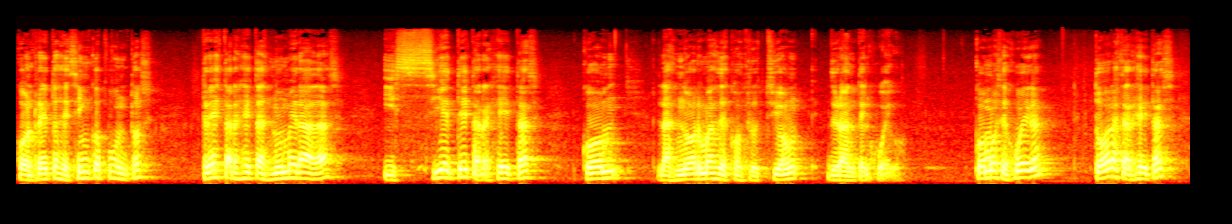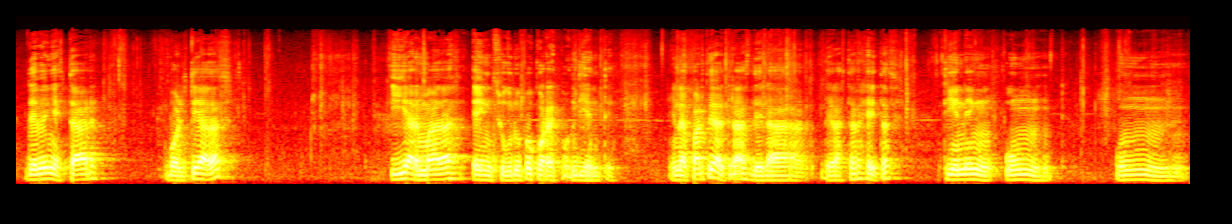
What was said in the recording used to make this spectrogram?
con retos de 5 puntos, 3 tarjetas numeradas y 7 tarjetas con las normas de construcción durante el juego. ¿Cómo se juega? Todas las tarjetas deben estar volteadas y armadas en su grupo correspondiente. En la parte de atrás de, las tarjetas tienen un, un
